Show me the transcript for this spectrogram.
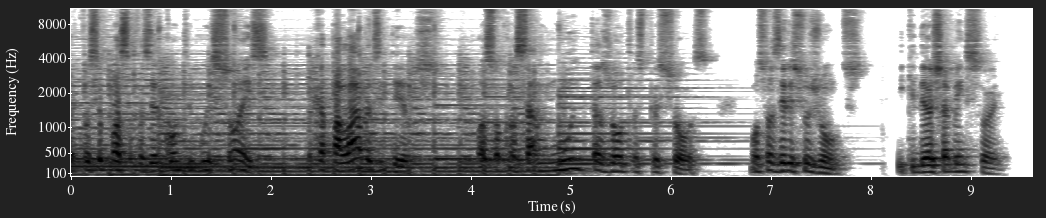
para que você possa fazer contribuições para que a palavra de Deus possa alcançar muitas outras pessoas. Vamos fazer isso juntos e que Deus te abençoe.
